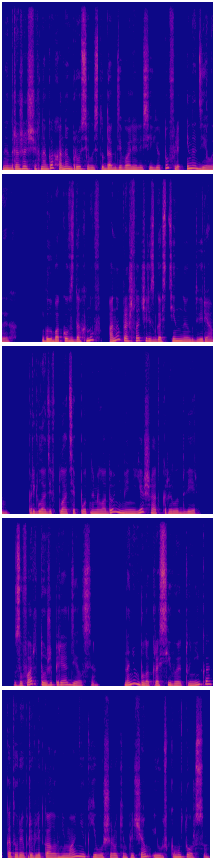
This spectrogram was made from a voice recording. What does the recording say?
На дрожащих ногах она бросилась туда, где валялись ее туфли, и надела их. Глубоко вздохнув, она прошла через гостиную к дверям. Пригладив платье потными ладонями, Ньеша открыла дверь. Зуфар тоже переоделся. На нем была красивая туника, которая привлекала внимание к его широким плечам и узкому торсу.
